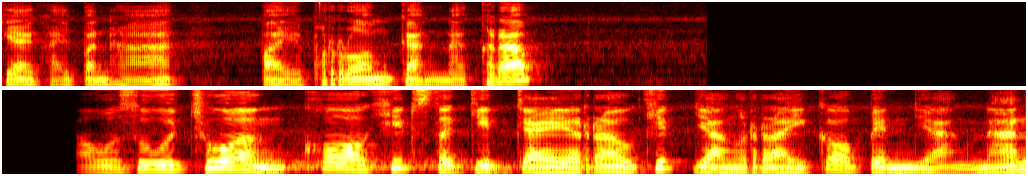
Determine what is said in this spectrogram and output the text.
แก้ไขปัญหาไปพร้อมกันนะครับเอาสู่ช่วงข้อคิดสะกิดใจเราคิดอย่างไรก็เป็นอย่างนั้น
